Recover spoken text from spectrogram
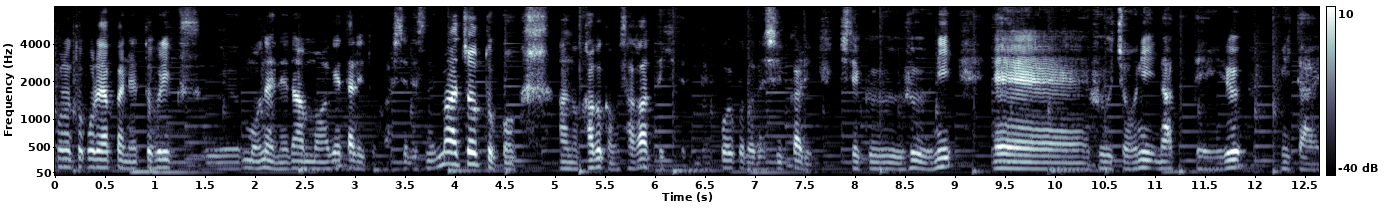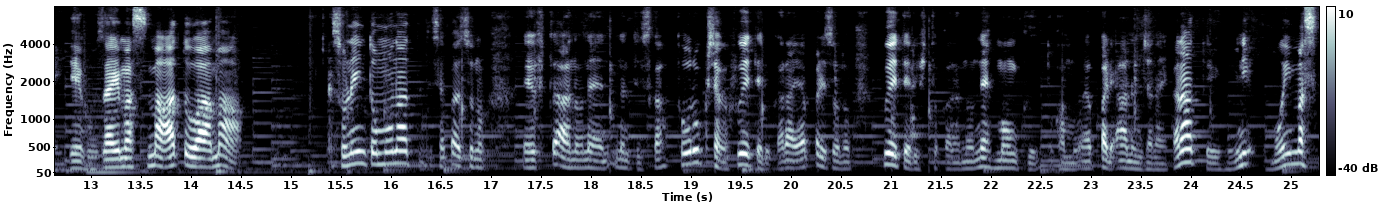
このところやっぱりネットフリックスもね、値段も上げたりとかしてですね、まあちょっとこう、あの株価も下がってきてるんで、こういうことでしっかりしていく風に、えー、風潮になっているみたいでございます。まあ、あとは、まあ、それに伴ってですやっぱりその、えー、ふたあのね、なんていうんですか、登録者が増えてるから、やっぱりその増えてる人からのね、文句とかもやっぱりあるんじゃないかなというふうに思います。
